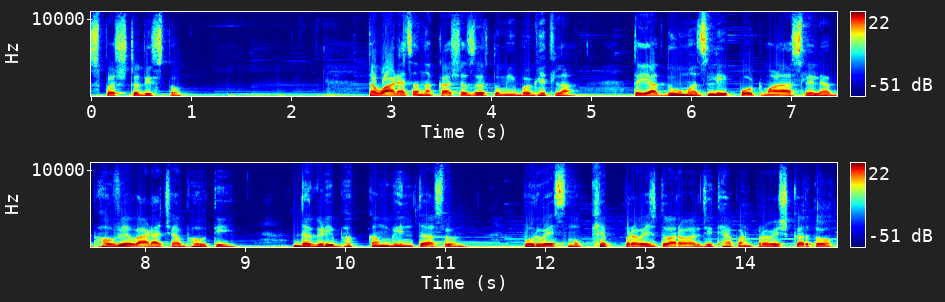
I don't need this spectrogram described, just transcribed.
स्पष्ट दिसतो. त्या वाड्याचा नकाशा जर तुम्ही बघितला तर या दुमजली पोटमाळा असलेल्या भव्य वाड्याच्या भोवती दगडी भक्कम भिंत असून पूर्वेस मुख्य प्रवेशद्वारावर जिथे आपण प्रवेश करतो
